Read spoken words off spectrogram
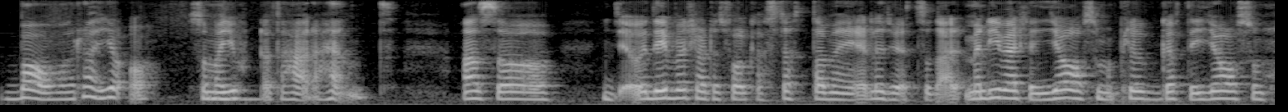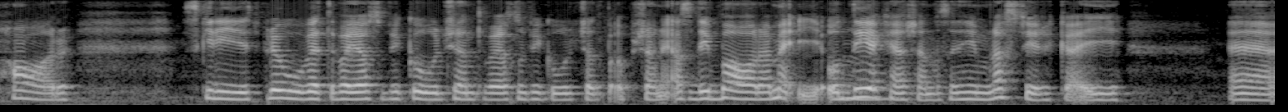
bara jag som har gjort att det här har hänt. Alltså, och det är väl klart att folk har stöttat mig eller du vet sådär. Men det är verkligen jag som har pluggat, det är jag som har skrivit provet, det var jag som fick godkänt, det var jag som fick godkänt på uppkörning. Alltså det är bara mig. Och det kan jag känna en himla styrka i. Eh,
